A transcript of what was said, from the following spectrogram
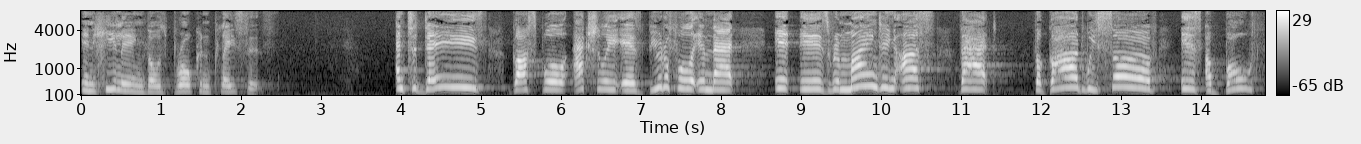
in healing those broken places. And today's gospel actually is beautiful in that it is reminding us that the God we serve is a both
